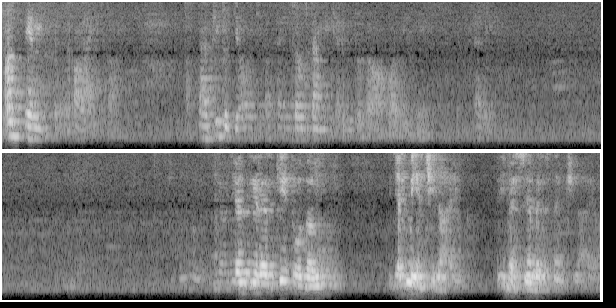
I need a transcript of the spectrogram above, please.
azt én aláírtam. Aztán ki tudja, hogy a ceruza után mi került oda a Disney elé. Ugye ezért ez két oldalú, ugye ezt miért csináljuk? Évesző ember ezt nem csinálja.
